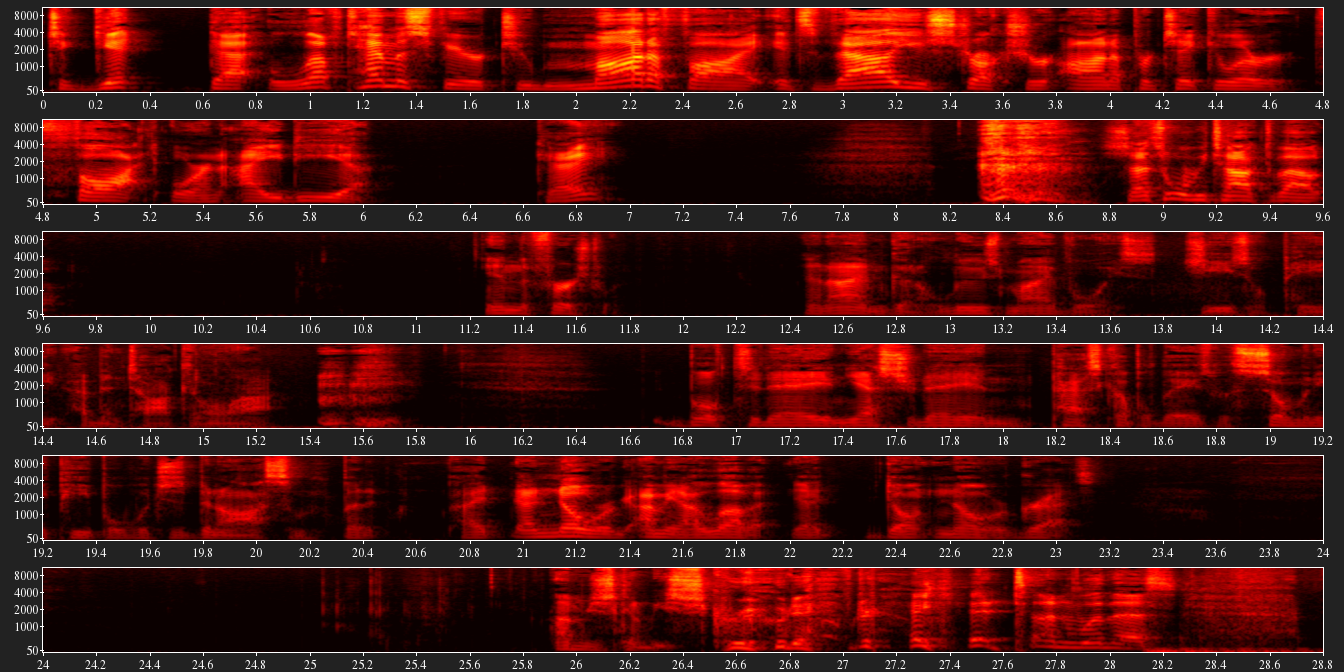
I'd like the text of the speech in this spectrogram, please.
to get that left hemisphere to modify its value structure on a particular thought or an idea. Okay? so that's what we talked about in the first one and I'm going to lose my voice. Jeez, oh Pete, I've been talking a lot, both today and yesterday and past couple days with so many people, which has been awesome. But I, I know, I mean, I love it. I don't know regrets. I'm just going to be screwed after I get done with this.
